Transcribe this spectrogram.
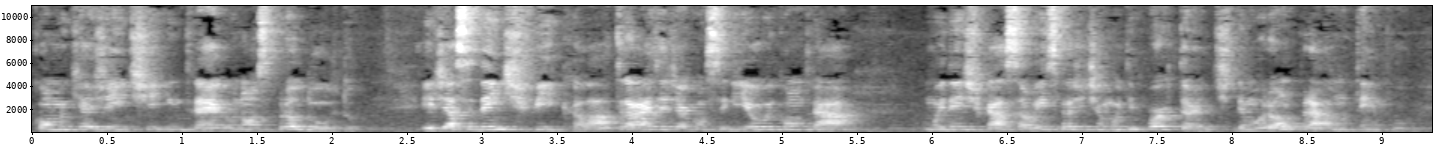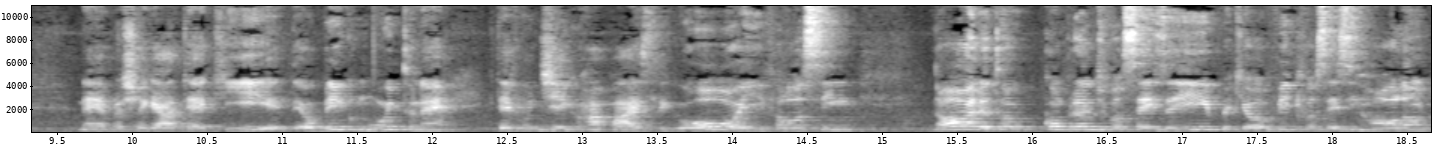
Como que a gente entrega o nosso produto. Ele já se identifica lá atrás, ele já conseguiu encontrar uma identificação. Isso pra gente é muito importante. Demorou um, pra, um tempo, né, para chegar até aqui. Eu brinco muito, né? Teve um dia que o rapaz ligou e falou assim: "Olha, eu tô comprando de vocês aí porque eu vi que vocês enrolam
